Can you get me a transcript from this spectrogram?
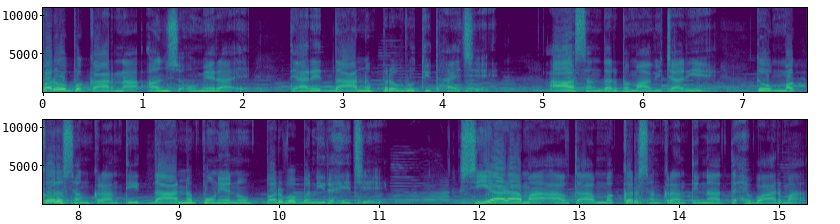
પરોપકારના અંશ ઉમેરાય ત્યારે દાન પ્રવૃત્તિ થાય છે. આ સંદર્ભમાં વિચારીએ તો મકર સંક્રાંતિ દાન પુણ્યનું પર્વ બની રહે છે. શિયાળામાં આવતા મકર સંક્રાંતિના તહેવારમાં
